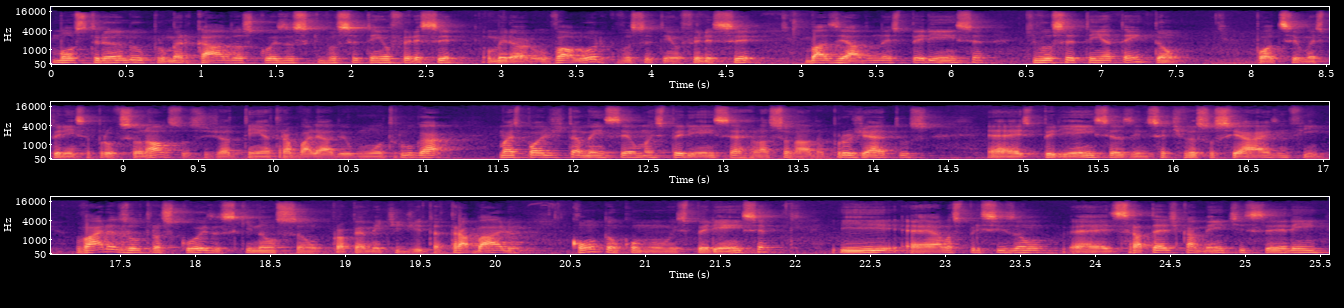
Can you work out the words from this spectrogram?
mostrando para o mercado as coisas que você tem a oferecer, ou melhor, o valor que você tem a oferecer baseado na experiência que você tem até então. Pode ser uma experiência profissional, se você já tenha trabalhado em algum outro lugar, mas pode também ser uma experiência relacionada a projetos, é, experiências, iniciativas sociais, enfim, várias outras coisas que não são propriamente dita trabalho, contam como experiência e é, elas precisam é, estrategicamente serem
